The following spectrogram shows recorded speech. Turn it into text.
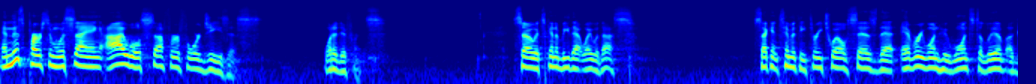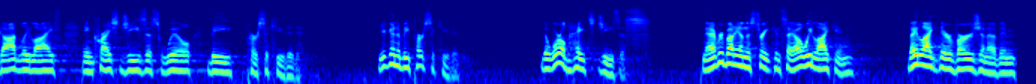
And this person was saying, I will suffer for Jesus. What a difference. So it's going to be that way with us. 2 Timothy 3:12 says that everyone who wants to live a godly life in Christ Jesus will be persecuted. You're going to be persecuted. The world hates Jesus. Now everybody on the street can say, "Oh, we like him." They like their version of him.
